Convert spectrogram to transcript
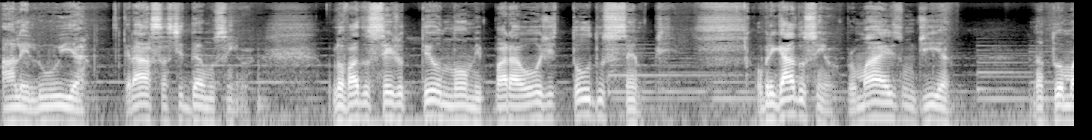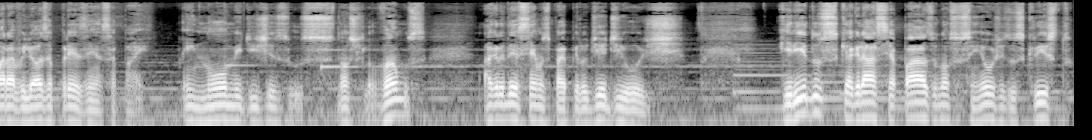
Aleluia. Graças te damos, Senhor. Louvado seja o teu nome para hoje e todo sempre. Obrigado, Senhor, por mais um dia na tua maravilhosa presença, Pai. Em nome de Jesus, nós te louvamos, agradecemos, Pai, pelo dia de hoje. Queridos, que a graça e a paz do nosso Senhor Jesus Cristo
